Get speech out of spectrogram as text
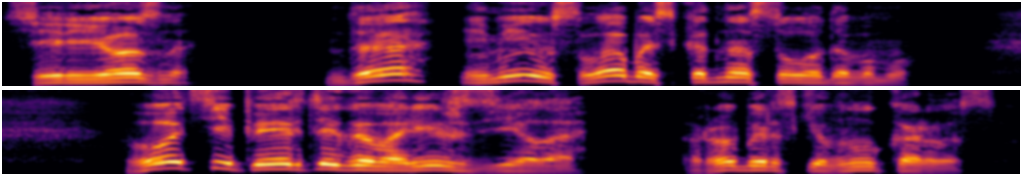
«Серьезно?» «Да, имею слабость к односолодовому». «Вот теперь ты говоришь дело», — Роберт кивнул Карлосу.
